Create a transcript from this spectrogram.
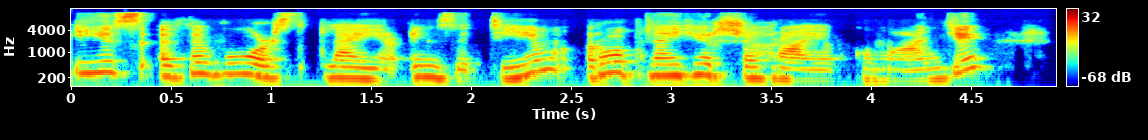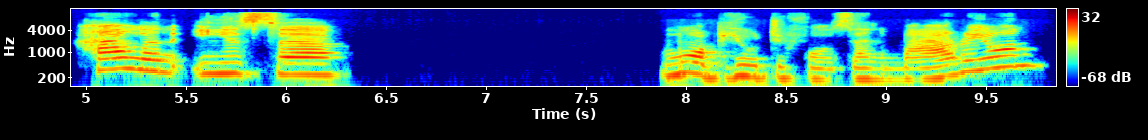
is the worst player in the team. Роб найгірше грає в команді. Helen is uh, more beautiful than Marion, ma-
